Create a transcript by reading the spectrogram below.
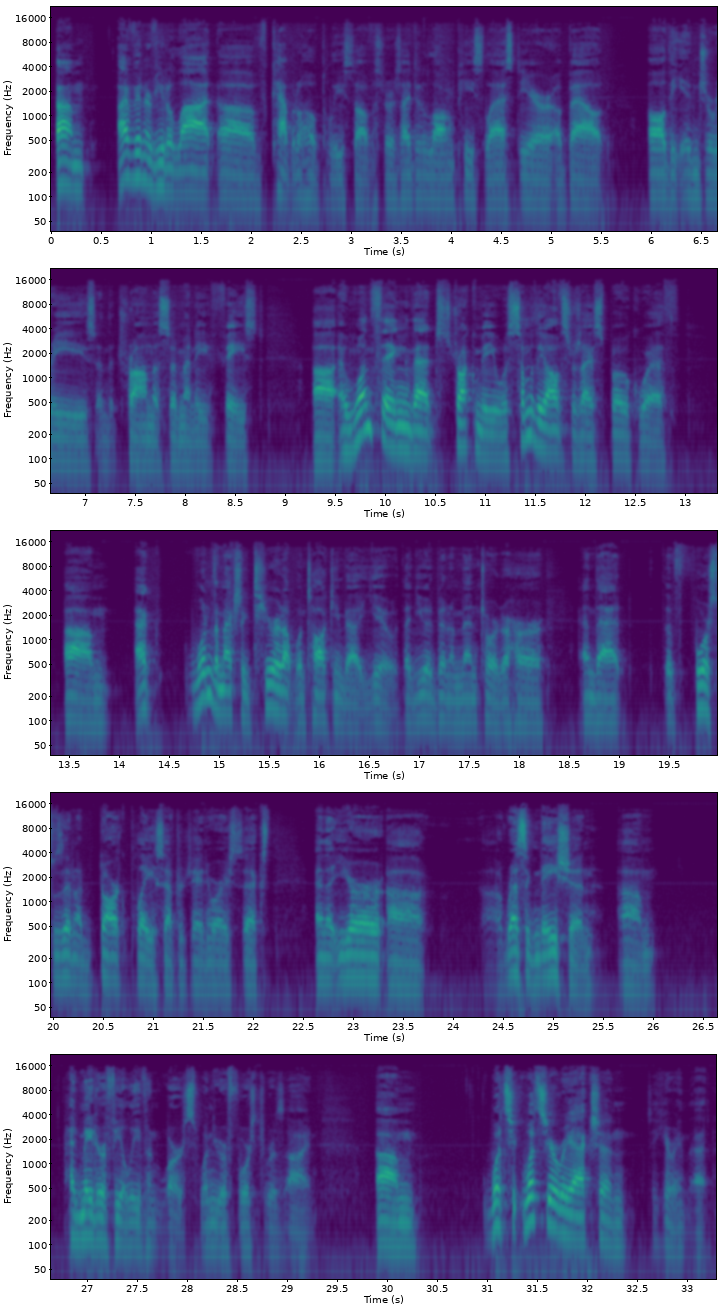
Um, I've interviewed a lot of Capitol Hill police officers. I did a long piece last year about all the injuries and the trauma so many faced. Uh, and one thing that struck me was some of the officers I spoke with. Um, one of them actually teared up when talking about you, that you had been a mentor to her, and that the force was in a dark place after January 6th, and that your uh, uh, resignation um, had made her feel even worse when you were forced to resign. Um, what's your, what's your reaction to hearing that?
